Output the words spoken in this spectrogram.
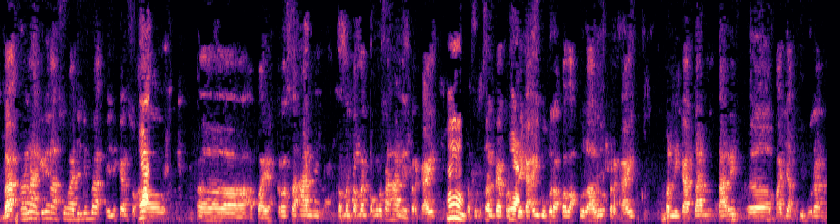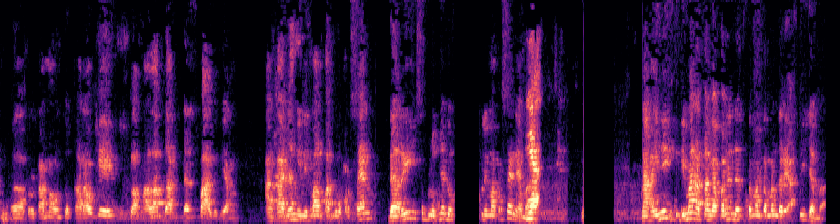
Mbak Nana, ini langsung aja nih Mbak. Ini kan soal Ya. eh, apa ya keresahan teman-teman pengusaha nih terkait Hmm. keputusan pemprov Ya. DKI beberapa waktu lalu terkait peningkatan tarif eh, pajak hiburan eh, terutama untuk karaoke, klub malam dan dan spa gitu yang angkanya minimal 40% dari sebelumnya 25% ya Mbak. Ya. Nah ini gimana tanggapannya dari teman-teman dari Astija Mbak?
